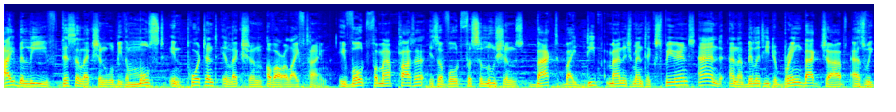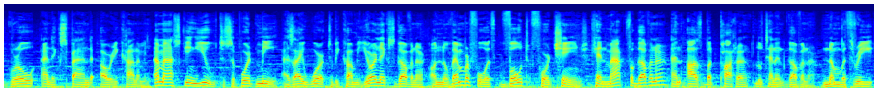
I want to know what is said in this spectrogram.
I believe this election will be the most important election of our lifetime. A vote for Mapp Potter is a vote for solutions backed by deep management experience and an ability to bring back jobs as we grow and expand our economy. I'm asking you to support me as I work to become your next governor on November 4th. Vote for change. Ken Mapp for governor and Osbert Potter lieutenant governor. Number three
